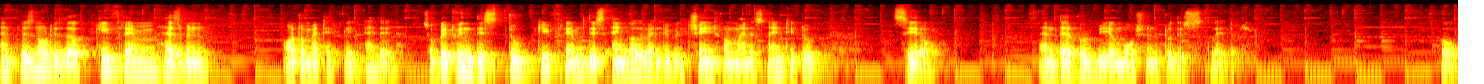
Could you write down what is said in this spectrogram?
And please notice the keyframe has been automatically added. So between these two keyframes this angle value will change from minus 90 to 0 and there will be a motion to this later. So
